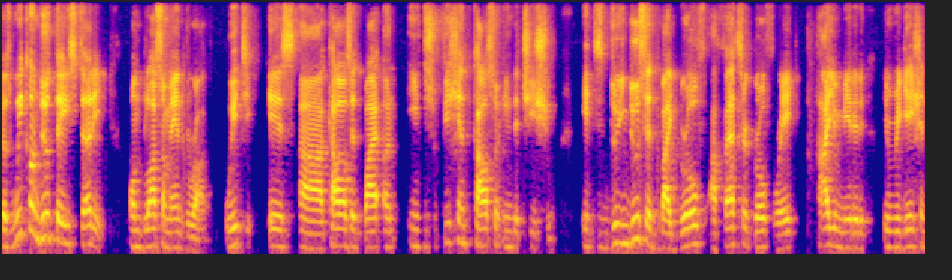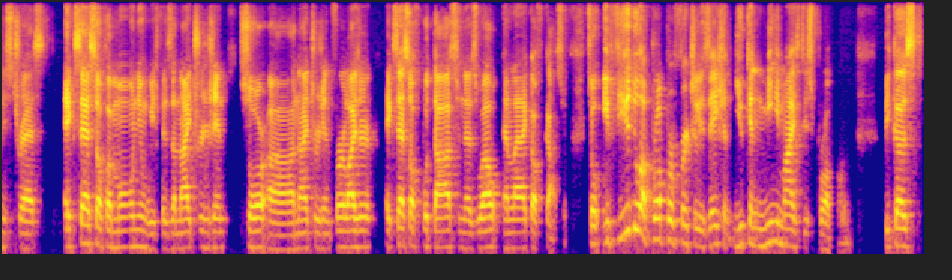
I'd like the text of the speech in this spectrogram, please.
Because we conduct a study on blossom end rot, which is uh, caused by an insufficient calcium in the tissue. It's induced by growth, a faster growth rate, high humidity, irrigation stress, excess of ammonium which is a nitrogen so uh, nitrogen fertilizer excess of potassium as well and lack of calcium so if you do a proper fertilization you can minimize this problem because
